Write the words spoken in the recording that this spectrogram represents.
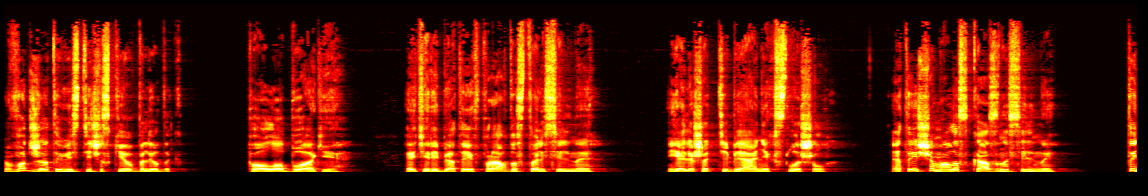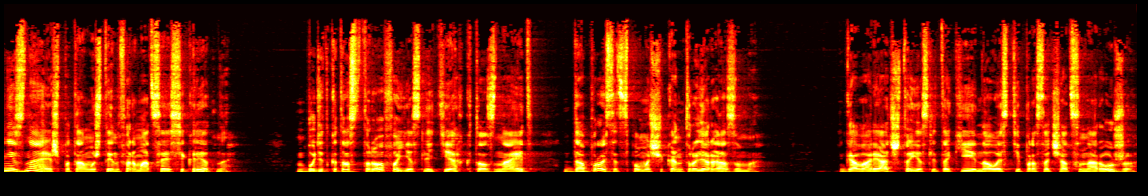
Вот же атовистический ублюдок. Полубоги. Эти ребята и вправду столь сильны. Я лишь от тебя о них слышал. Это еще мало сказано сильны. Ты не знаешь, потому что информация секретна. Будет катастрофа, если тех, кто знает, допросят с помощью контроля разума. Говорят, что если такие новости просочатся наружу,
